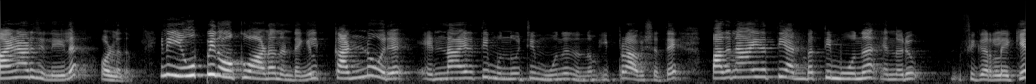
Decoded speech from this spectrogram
വയനാട് ജില്ലയിൽ ഉള്ളത്. ഇനി യു പി നോക്കുവാണെന്നുണ്ടെങ്കിൽ കണ്ണൂർ എണ്ണായിരത്തി മുന്നൂറ്റി മൂന്നിൽ നിന്നും ഇപ്രാവശ്യത്തെ പതിനായിരത്തി അൻപത്തി മൂന്ന് എന്നൊരു ഫിഗറിലേക്ക്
